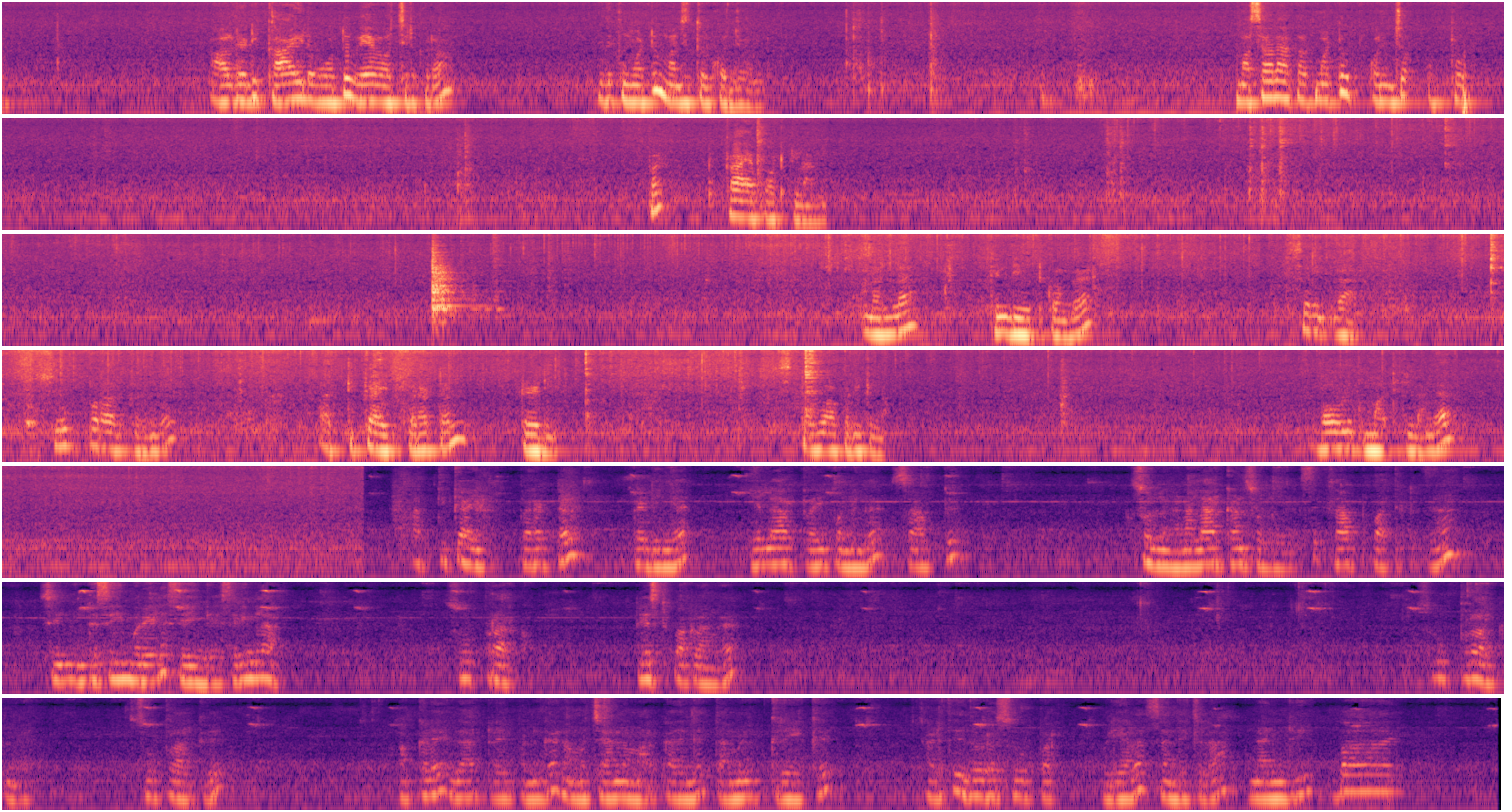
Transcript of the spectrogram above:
ஆல்ரெடி காயில் போட்டு வேக வச்சுருக்குறோம். இதுக்கு மட்டும் மஞ்சத்தூள் கொஞ்சம். மசாலாக்காக்கு மட்டும் கொஞ்சம் உப்பு. இப்போ காய போட்டுக்கலாங்க. நல்லா கிண்டி விட்டுக்கோங்க. சரிங்களா சூப்பராக இருக்குதுங்க அத்திக்காய் பிரட்டல் ரெடி. ஸ்டவ்வாக பண்ணிக்கலாம். பவுலுக்கு மாற்றிக்கலாங்க அத்திக்காய் பிரட்டல் ரெடிங்க. எல்லோரும் ட்ரை பண்ணுங்கள் சாப்பிட்டு சொல்லுங்கள் நல்லா இருக்கான்னு சொல்லுங்கள் சாப்பிட்டு பார்த்துட்டு இந்த செய்முறையில் செய்யுங்க. சரிங்களா? சூப்பராக இருக்கும். டேஸ்ட் பார்க்கலாங்க. சூப்பராக இருக்குங்க. சூப்பராக இருக்குது மக்களே எல்லோரும் ட்ரை பண்ணுங்கள் நம்ம சேனலை மறக்காதுங்க. தமிழ் கிரேக்கு. அடுத்து இதோட சூப்பர் வீடியோவில் சந்திக்கலாம். நன்றி. பாய்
